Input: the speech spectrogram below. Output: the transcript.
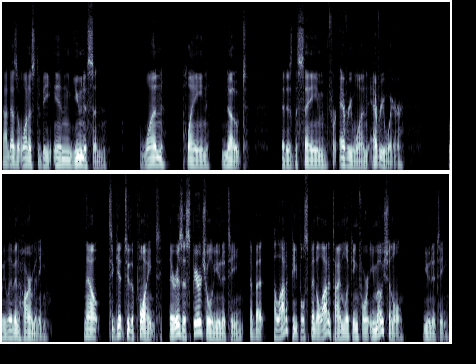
God doesn't want us to be in unison, one plain note that is the same for everyone everywhere. We live in harmony. Now, to get to the point, there is a spiritual unity, but a lot of people spend a lot of time looking for emotional unity.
